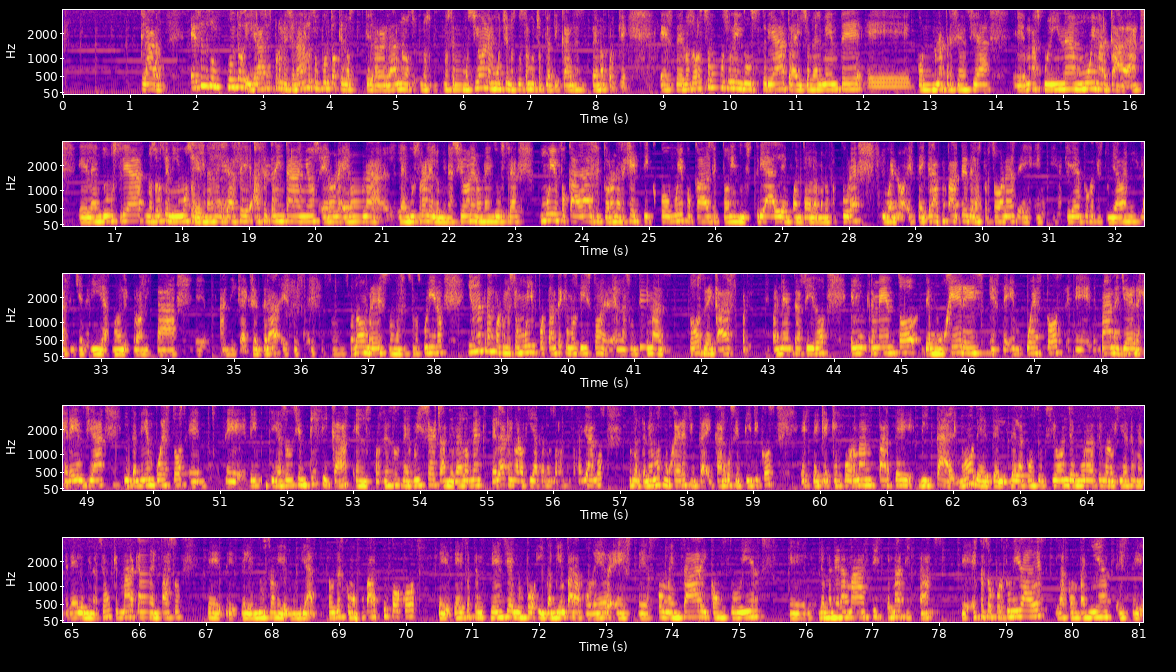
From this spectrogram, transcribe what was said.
Claro, ese es un punto, y gracias por mencionarlo, es un punto que, nos, que la verdad nos, nos, nos emociona mucho y nos gusta mucho platicar de este tema porque este, nosotros somos una industria tradicionalmente eh, con una presencia eh, masculina muy marcada. Eh, la industria, nosotros venimos originalmente hace, hace 30 años, era una, era una, la industria de la iluminación era una industria muy enfocada al sector energético, muy enfocada al sector industrial en cuanto a la manufactura. Y bueno, este, gran parte de las personas en, en aquella época que estudiaban las ingenierías, ¿no? Electrónica, eh, mecánica, etcétera, estos, estos son, hombres, son sexo masculino, y una transformación muy importante que hemos visto en, en las últimas dos décadas principalmente ha sido el incremento de mujeres este, en puestos de manager, de gerencia y también en puestos eh, de, investigación científica en los procesos de research and development de la tecnología que nosotros desarrollamos, donde tenemos mujeres en, cargos científicos este, que, que, forman parte vital ¿no? de, de, la construcción de nuevas tecnologías en materia de iluminación que marcan el paso de, de, la industria a nivel mundial. Entonces, como parte un poco de, esa tendencia y, también para poder este, fomentar y construir eh, de manera más sistemática eh, estas oportunidades, la compañía este,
